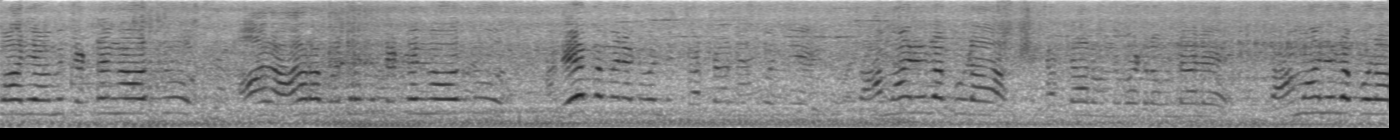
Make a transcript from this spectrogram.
ఉపాధి హామీ చట్టం కావచ్చు ఆహార భద్రత చట్టం కావచ్చు అనేకమైనటువంటి చట్టాలు తీసుకొచ్చి సామాన్యులకు కూడా చట్టాలు అందుబాటులో ఉండాలి. సామాన్యులకు కూడా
